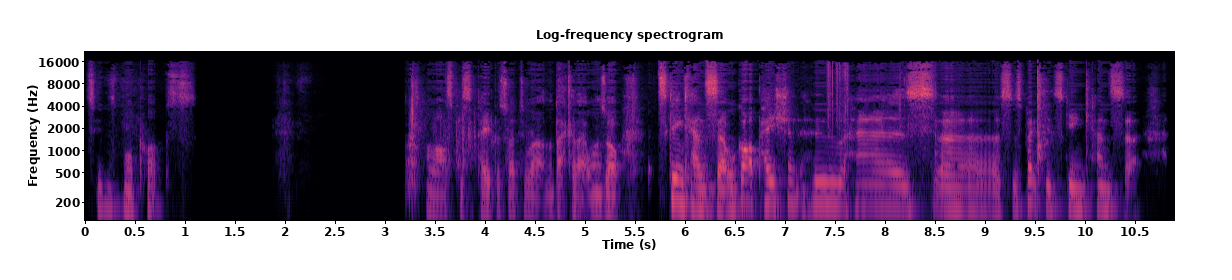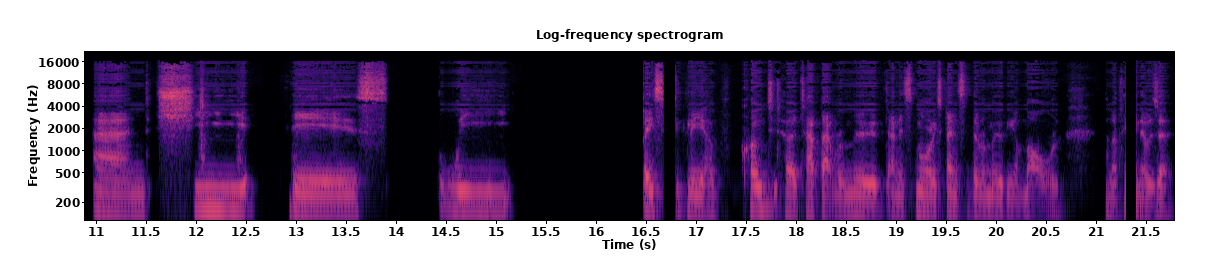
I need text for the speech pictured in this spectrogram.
See, there's more props a last piece of paper, so I had to write on the back of that one as well. Skin cancer. We've got a patient who has uh, suspected skin cancer, and she is, we basically have quoted her to have that removed, and it's more expensive than removing a mole. And I think there was a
